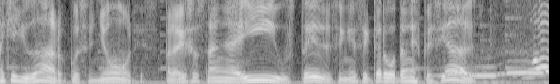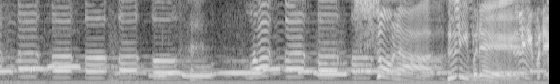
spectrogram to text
Hay que ayudar, pues señores. Para eso están ahí ustedes en ese cargo tan especial. Zona libre. Libre.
